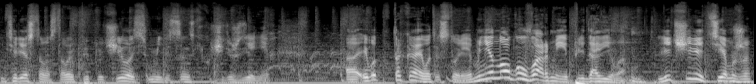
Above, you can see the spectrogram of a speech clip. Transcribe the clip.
интересного с тобой приключилось в медицинских учреждениях? А, и вот такая вот история. Мне ногу в армии придавило. Лечили тем же.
